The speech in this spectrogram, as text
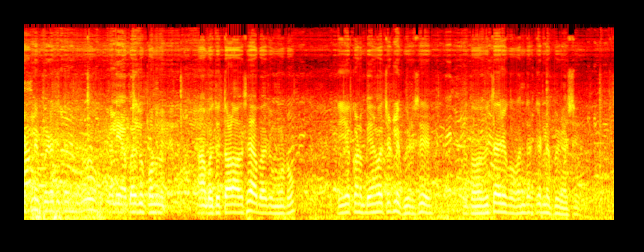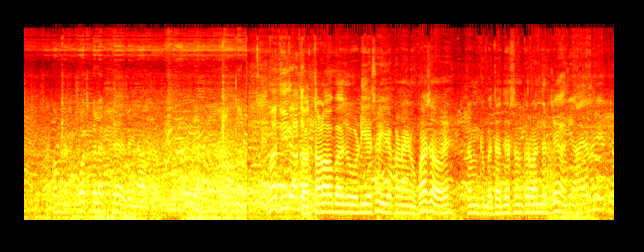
એટલી ભીડ હતી તમે જુઓ ખાલી આ બાજુ પણ આ બધું તળાવ છે, આ બાજુ મોટું. એ પણ બેહવા કેટલી ભીડ છે, તો તમે વિચારી કહો અંદર કેટલી ભીડ હશે. કમ્પ્લીટ પાંચ કલાક થયા જઈને આવતા તળાવ બાજુ ઓડિયા છે એ કણ આઈને ઊભા છે હવે. તમે કે બધા દર્શન કરવા અંદર જાય હજી આયા નથી?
